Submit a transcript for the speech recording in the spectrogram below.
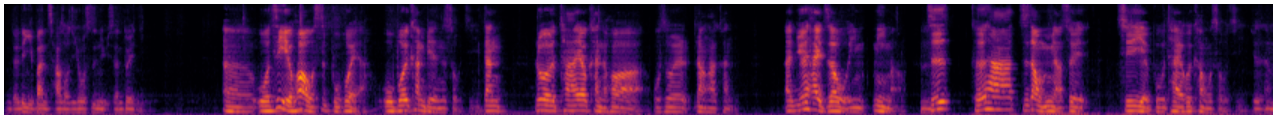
你的另一半查手机，或是女生对你？呃，我自己的话，我是不会啊，我不会看别人的手机。但如果他要看的话，我是会让他看。啊、因为他也知道我密密码嘛，嗯只是可是他知道我密码，所以其实也不太会看我手机，就这样。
